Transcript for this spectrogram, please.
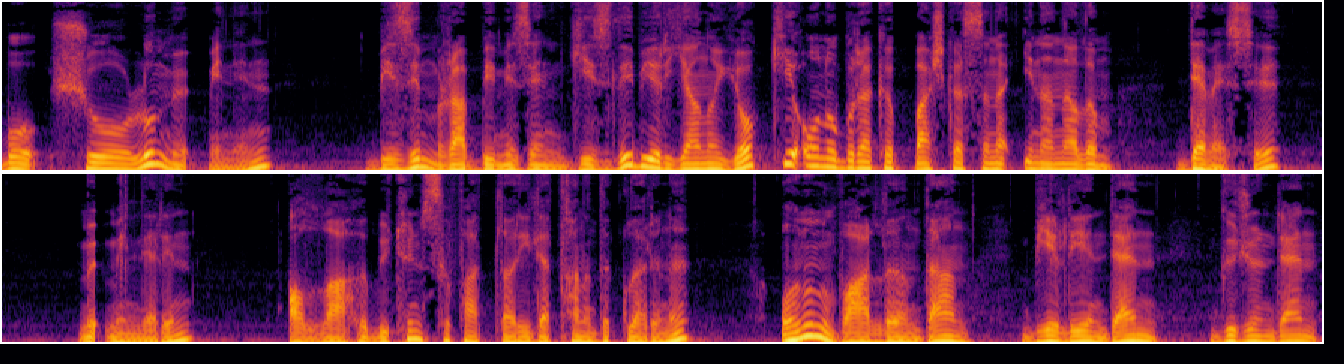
bu şuurlu müminin bizim Rabbimizin gizli bir yanı yok ki onu bırakıp başkasına inanalım demesi, müminlerin Allah'ı bütün sıfatlarıyla tanıdıklarını, onun varlığından, birliğinden, gücünden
